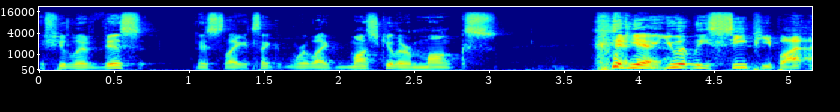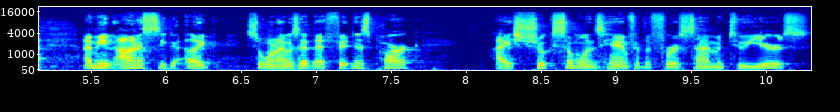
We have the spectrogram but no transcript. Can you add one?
if you live this, this like it's like we're like muscular monks. Yeah. you, you at least see people. I, I mean, honestly, like so when I was at that fitness park, I shook someone's hand for the first time in two years.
